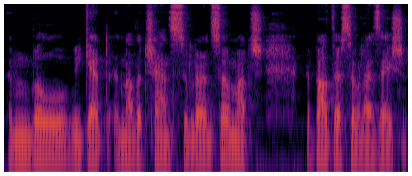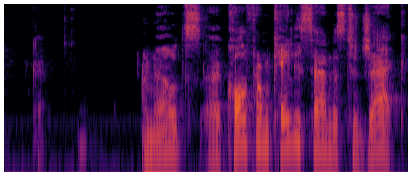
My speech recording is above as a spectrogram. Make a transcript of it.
when will we get another chance to learn so much about their civilization? Okay. Notes. Uh, call from Kahlee Sanders to Jack.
